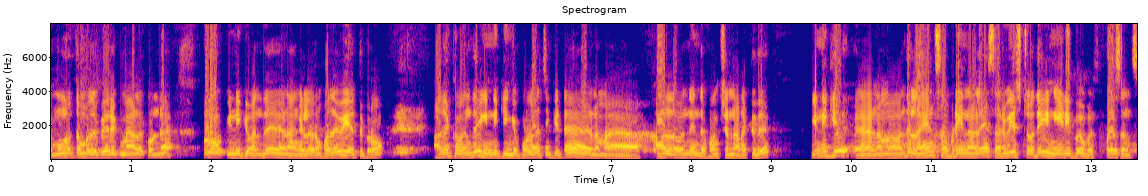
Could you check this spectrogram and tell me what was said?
முந்நூற்றம்பது பேருக்கு மேலே கொண்ட குழு இன்னைக்கு வந்து நாங்கள் எல்லாரும் பதவி ஏற்றுக்கிறோம் அதுக்கு வந்து இன்னைக்கு இங்கே பொள்ளாச்சி கிட்ட நம்ம ஹாலில் வந்து இந்த ஃபங்க்ஷன் நடக்குது. இன்னைக்கு நம்ம வந்து லயன்ஸ் அப்படின்னாலே service to the needy persons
